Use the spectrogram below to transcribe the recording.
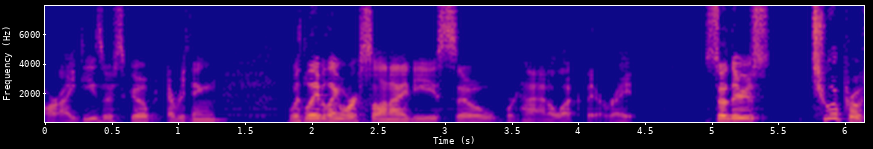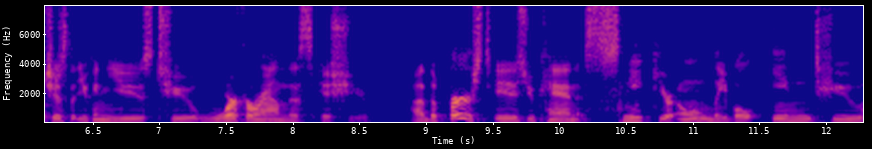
our IDs are scoped. Everything with labeling works on IDs, so we're kind of out of luck there, right? So there's two approaches that you can use to work around this issue. Uh, the first is you can sneak your own label into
